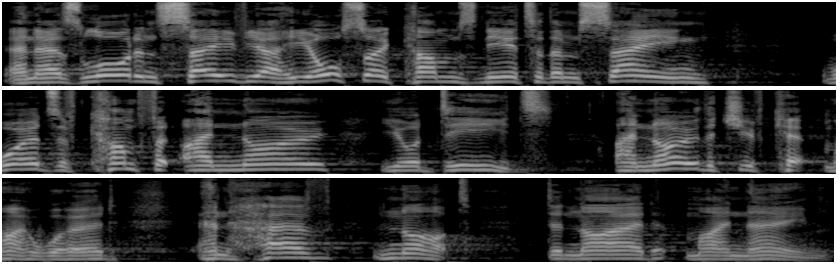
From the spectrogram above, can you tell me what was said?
And as Lord and Savior, he also comes near to them saying words of comfort I know your deeds. I know that you've kept my word and have not denied my name.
